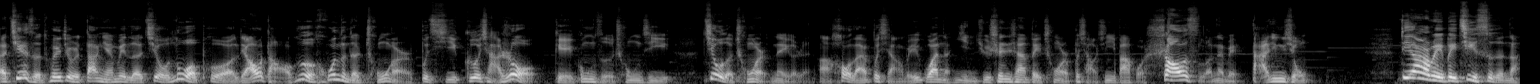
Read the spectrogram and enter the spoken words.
呃，介子推就是当年为了救落魄潦倒、饿昏了的重耳，不惜割下肉给公子充饥，救了重耳的那个人啊。后来不想为官呢，隐居深山，被重耳不小心一把火烧死了那位大英雄。第二位被祭祀的呢，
